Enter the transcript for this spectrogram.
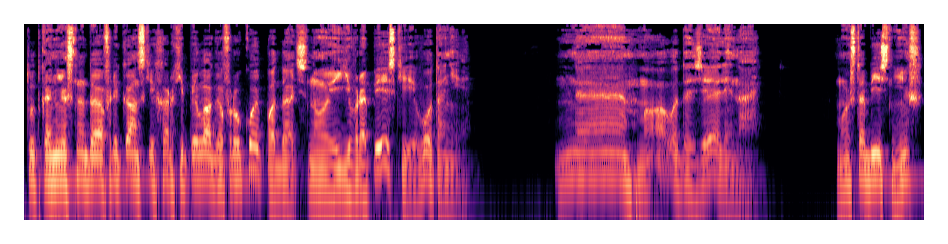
Тут, конечно, до африканских архипелагов рукой подать, но и европейские, вот они. Да, молодо зелено. Может, объяснишь?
